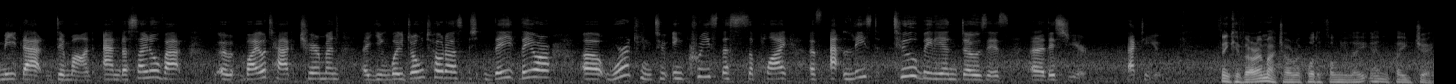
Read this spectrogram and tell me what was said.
meet that demand. And the Sinovac uh, Biotech chairman uh, Yin Weidong told us they, they are uh, working to increase the supply of at least 2 billion doses uh, this year. Back to you. Thank you very much. Our reporter Feng Yilei in Beijing.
